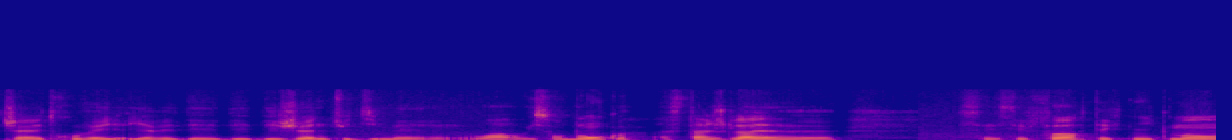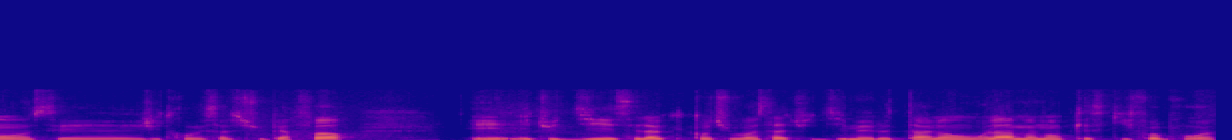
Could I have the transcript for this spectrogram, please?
J'avais trouvé, il y avait des, des, des, jeunes, tu te dis, mais waouh, ils sont bons, quoi. À cet âge-là, c'est fort techniquement, j'ai trouvé ça super fort. Et, tu te dis, c'est là que quand tu vois ça, tu te dis, mais le talent, on l'a. Maintenant, qu'est-ce qu'il faut pour,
